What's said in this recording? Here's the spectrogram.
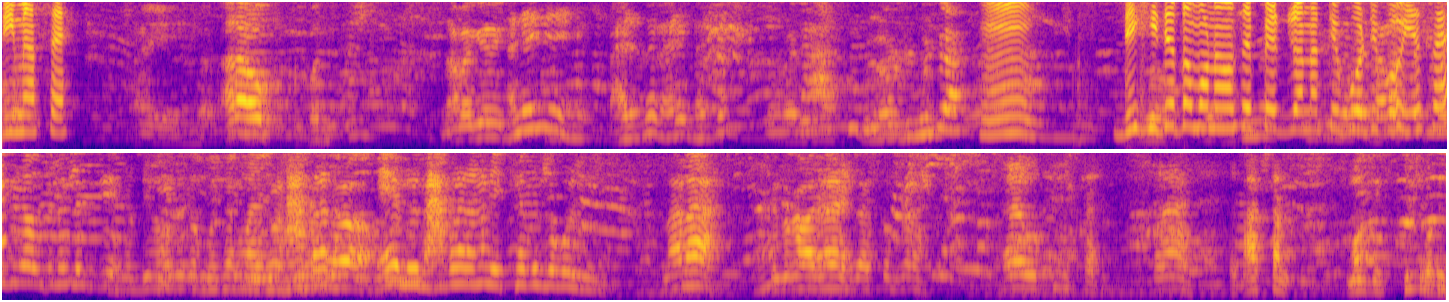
ডিম আছে। আরে হোক না বাকি গুলোর ডিম দেখিতে তো মনে হচ্ছে পেট গানা টিপো টিপো হয়েছে না না কিন্তু খাওয়া যায় ভাতটান মুখ দি কিছু করে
